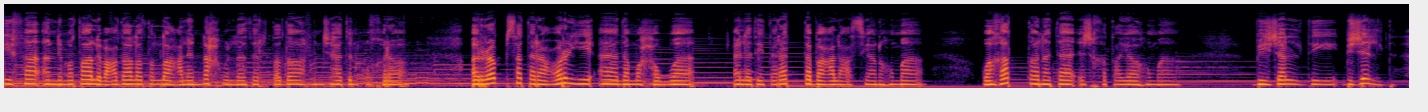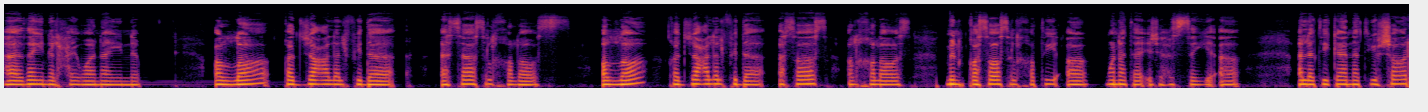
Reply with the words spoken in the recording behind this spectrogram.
إيفاء لمطالب عدالة الله على النحو الذي ارتضاه من جهة أخرى. الرب ستر عري آدم وحواء الذي ترتب على عصيانهما وغطى نتائج خطاياهما بجلد بجلد هذين الحيوانين. الله قد جعل الفداء أساس الخلاص. الله قد جعل الفداء أساس الخلاص من قصاص الخطيئة ونتائجها السيئة التي كانت يشار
